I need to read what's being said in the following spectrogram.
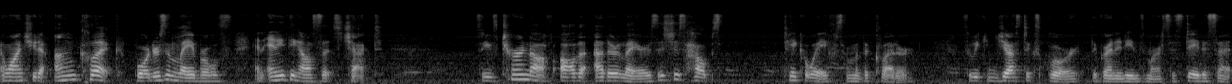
I want you to unclick Borders and Labels and anything else that's checked. So you've turned off all the other layers. This just helps take away some of the clutter. So we can just explore the Grenadines MarSIS dataset.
